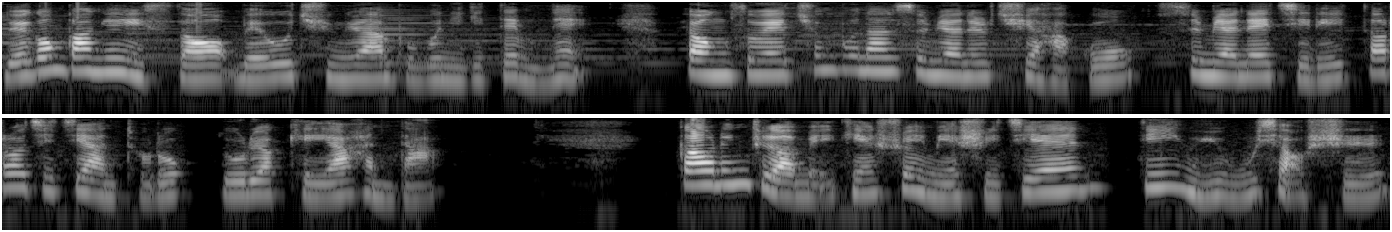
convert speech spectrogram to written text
뇌 건강에 있어 매우 중요한 부분이기 때문에 평소에 충분한 수면을 취하고 수면의 질이 떨어지지 않도록 노력해야 한다. 高龄者每天睡眠时间低于5小时，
